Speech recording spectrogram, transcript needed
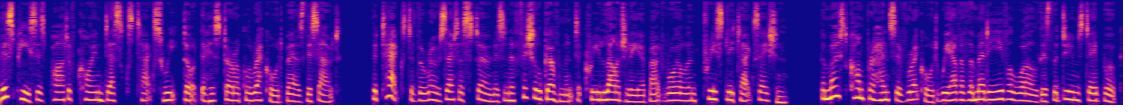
This piece is part of Coindesk's Tax Week. The historical record bears this out. The text of the Rosetta Stone is an official government decree largely about royal and priestly taxation. The most comprehensive record we have of the medieval world is the Domesday Book,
